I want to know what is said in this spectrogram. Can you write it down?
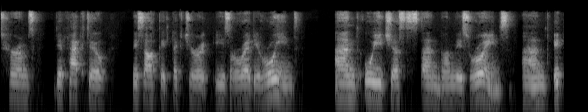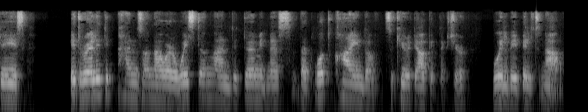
terms, de facto, this architecture is already ruined and we just stand on these ruins. And it is it really depends on our wisdom and determinedness that what kind of security architecture will be built now.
